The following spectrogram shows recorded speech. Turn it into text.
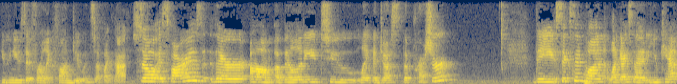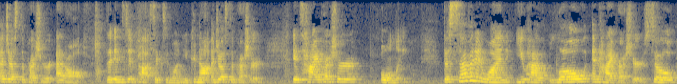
you can use it for like fondue and stuff like that. So as far as their um, ability to like adjust the pressure, the 6-in-1, like I said, you can't adjust the pressure at all. The Instant Pot 6-in-1, you cannot adjust the pressure. It's high pressure only. The 7-in-1, you have low and high pressure. So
